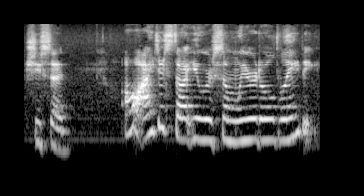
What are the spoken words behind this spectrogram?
She said, "Oh, I just thought you were some weird old lady."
